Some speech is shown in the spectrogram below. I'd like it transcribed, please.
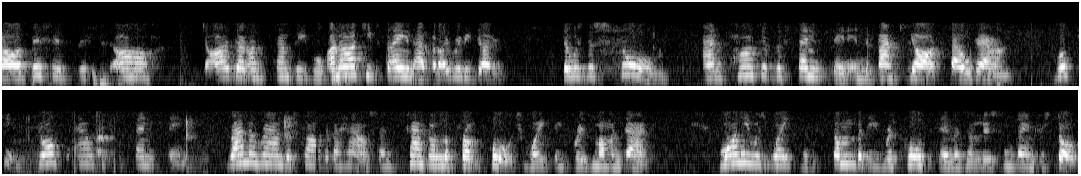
uh, this is this is oh I don't understand people. I know I keep saying that, but I really don't. There was a storm, and part of the fencing in the backyard fell down. Rocket got out of the fencing, ran around the side of the house and sat on the front porch waiting for his mum and dad. While he was waiting, somebody reported him as a loose and dangerous dog,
